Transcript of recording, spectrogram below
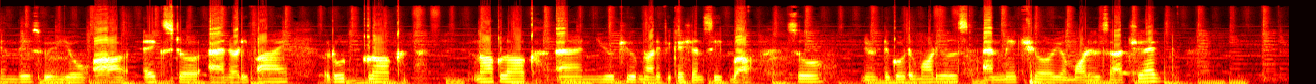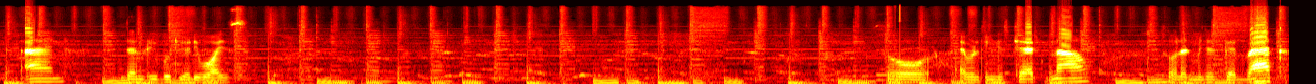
in this video are Eggster and Redify, root cloak, knock lock and YouTube notification seek bar. So you need to go to modules and make sure your modules are checked and then reboot your device. so everything is checked now. So let me just get back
